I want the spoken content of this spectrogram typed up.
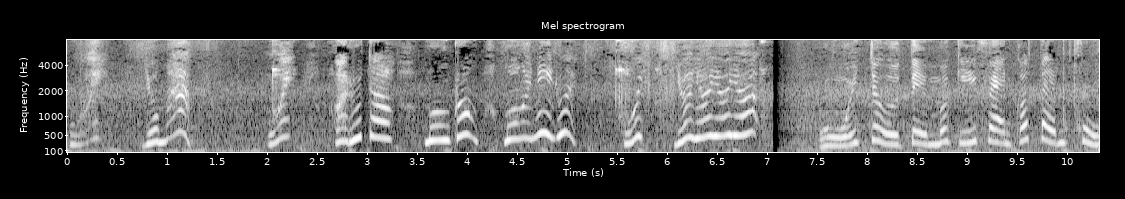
โอ้ยเยอะมากโอ้ยวารุตามองกล้องมองไอ้นี่ด้วยโอ้ยเยอะเยอะเยอะเยอะโอ้ยเจอเต็มเมื่อกี้แฟนก็เต็มถุง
